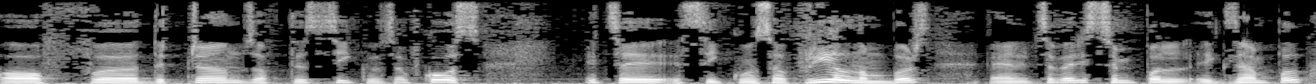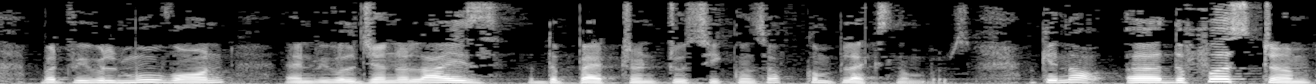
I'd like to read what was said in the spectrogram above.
of uh, the terms of this sequence. Of course it's a, a, sequence of real numbers and it's a very simple example but we will move on and we will generalize the pattern to sequence of complex numbers. Okay now uh, the first term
